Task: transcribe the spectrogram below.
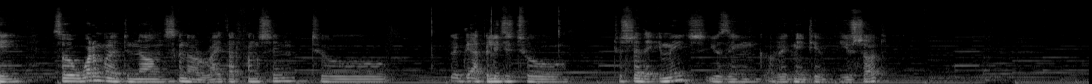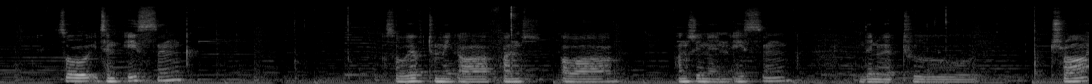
okay so what I'm gonna do now I'm just gonna write that function to like the ability to to share the image using React Native ViewShot so it's an async. So we have to make our function our function an async. Then we have to try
